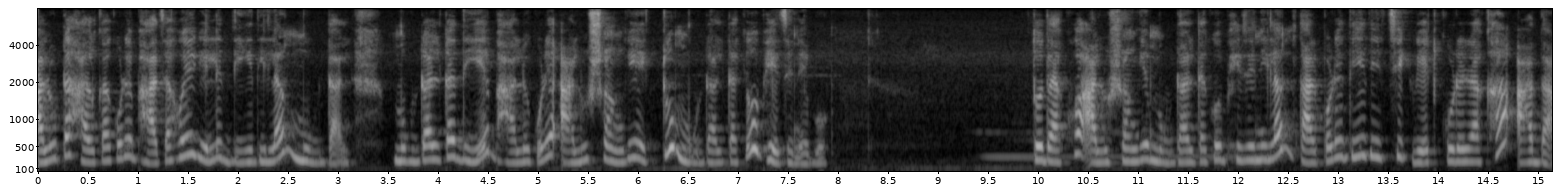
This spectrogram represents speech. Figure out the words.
আলুটা হালকা করে ভাজা হয়ে গেলে দিয়ে দিলাম মুগ ডাল। মুগ ডালটা দিয়ে ভালো করে আলুর সঙ্গে একটু মুগ ডালটাকেও ভেজে নেব। তো দেখো আলুর সঙ্গে মুগ ডালটাকেও ভেজে নিলাম। তারপরে দিয়ে দিচ্ছি গ্রেট করে রাখা আদা।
